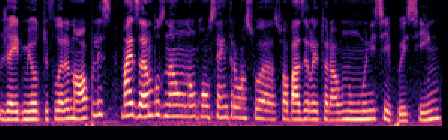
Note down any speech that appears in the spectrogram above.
Jair Mioto de Florianópolis, mas ambos não, não concentram a sua, sua base eleitoral num município, e sim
